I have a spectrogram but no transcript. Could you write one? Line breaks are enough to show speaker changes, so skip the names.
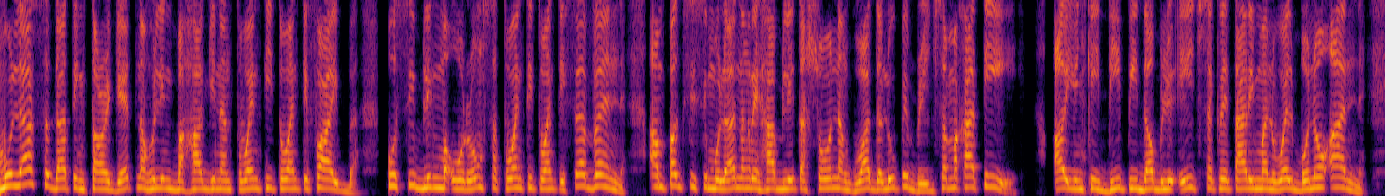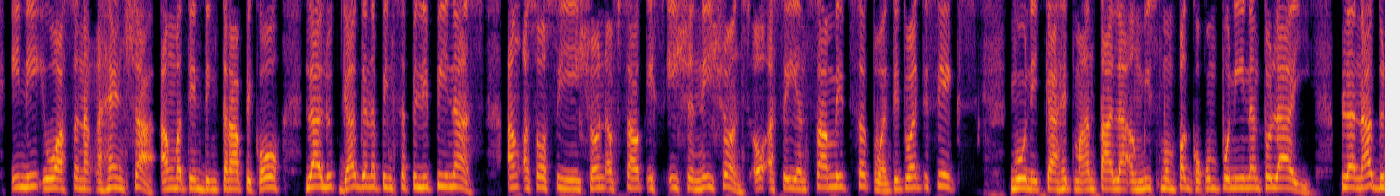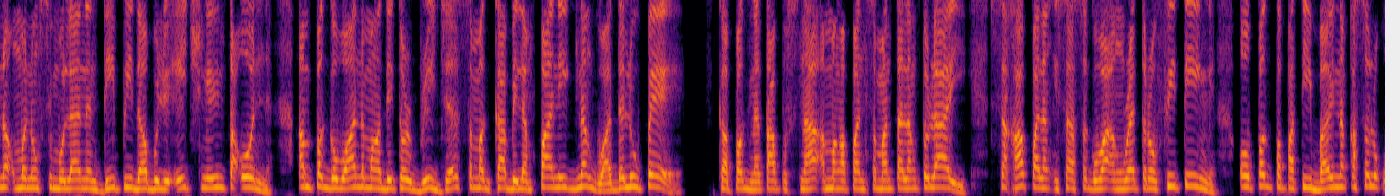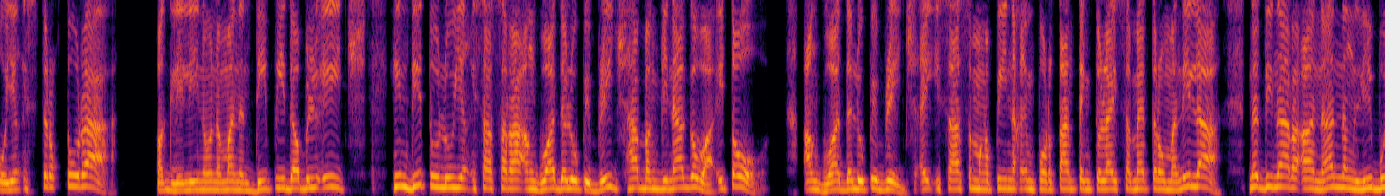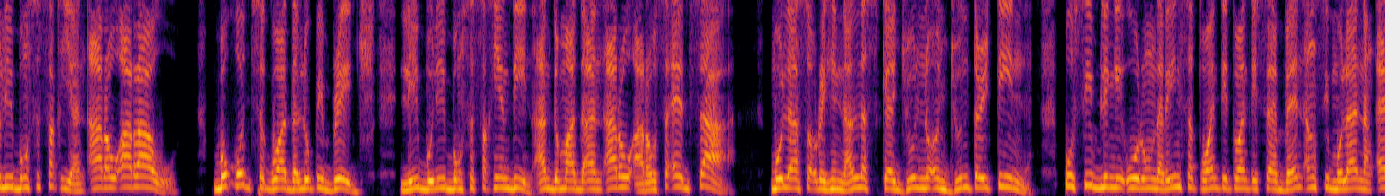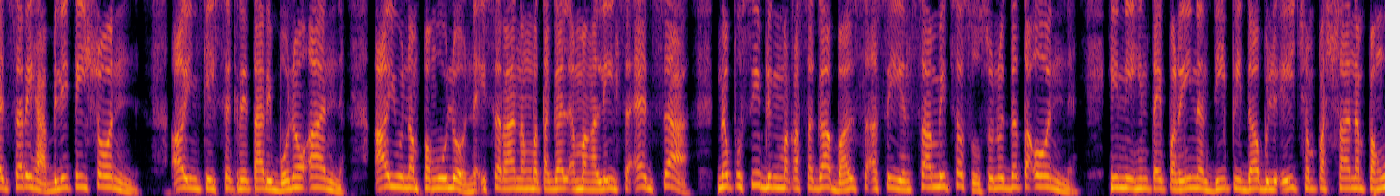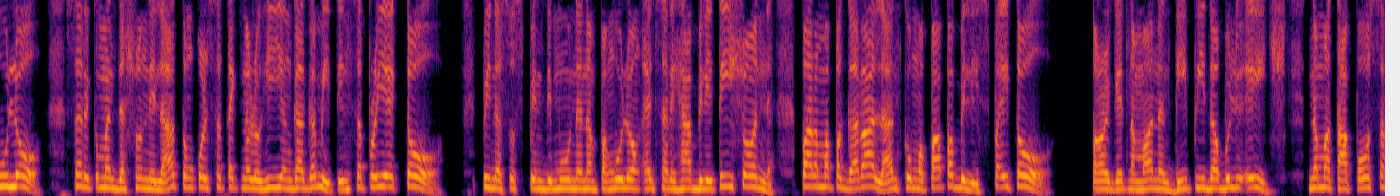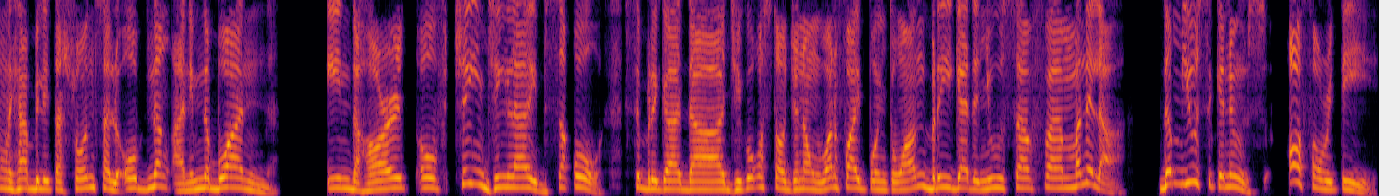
Mula sa dating target na huling bahagi ng 2025, posibleng maurong sa 2027 ang pagsisimula ng rehabilitasyon ng Guadalupe Bridge sa Makati. Ayon kay DPWH Secretary Manuel Bonoan, iniiwasan ng ahensya ang matinding trapiko lalo't gaganapin sa Pilipinas ang Association of Southeast Asian Nations o ASEAN Summit sa 2026. Ngunit kahit maantala ang mismong pagkukumpuni ng tulay, planado na umanong simula ng DPWH ngayong taon ang paggawa ng mga detour bridges sa magkabilang panig ng Guadalupe. Kapag natapos na ang mga pansamantalang tulay, saka palang isasagawa ang retrofitting o pagpapatibay ng kasalukuyang istruktura. Paglilinaw naman ng DPWH, hindi tuluyang isasara ang Guadalupe Bridge habang ginagawa ito. Ang Guadalupe Bridge ay isa sa mga pinakaimportanteng tulay sa Metro Manila na dinaraanan ng libu-libong sasakyan araw-araw. Bukod sa Guadalupe Bridge, libu-libong sasakyan din ang dumadaan araw-araw sa EDSA. Mula sa orihinal na schedule noong June 13, posibleng iurong na rin sa 2027 ang simula ng EDSA rehabilitation. Ayon kay Secretary Bonoan, ayaw ng Pangulo na isara ng matagal ang mga lane sa EDSA na posibleng makasagabal sa ASEAN Summit sa susunod na taon. Hinihintay pa rin ng DPWH ang pasya ng Pangulo sa rekomendasyon nila tungkol sa teknolohiyang gagamitin sa proyekto. Pinasuspindi muna ng Pangulo ang EDSA rehabilitation para mapag-aralan kung mapapabilis pa ito. Target naman ng DPWH na matapos ang rehabilitasyon sa loob ng anim na buwan. In the heart of changing lives, ako si Brigada Jigo Custodio ng 15.1 Brigada News of uh, Manila, the Music News Authority.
